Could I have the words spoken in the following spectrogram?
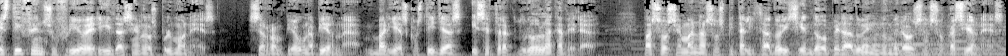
Stephen sufrió heridas en los pulmones. Se rompió una pierna, varias costillas y se fracturó la cadera. Pasó semanas hospitalizado y siendo operado en numerosas ocasiones.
